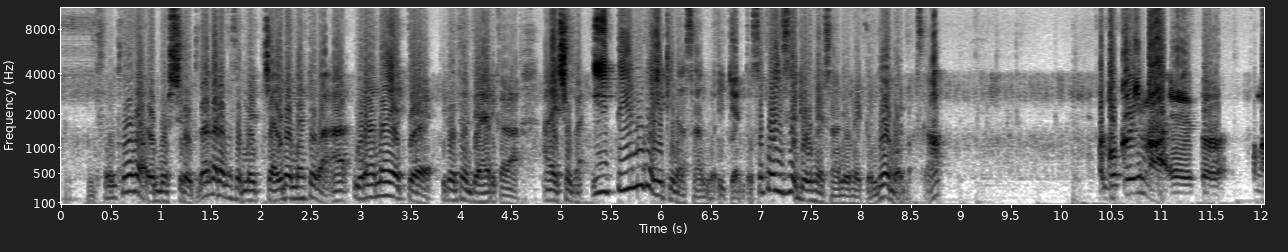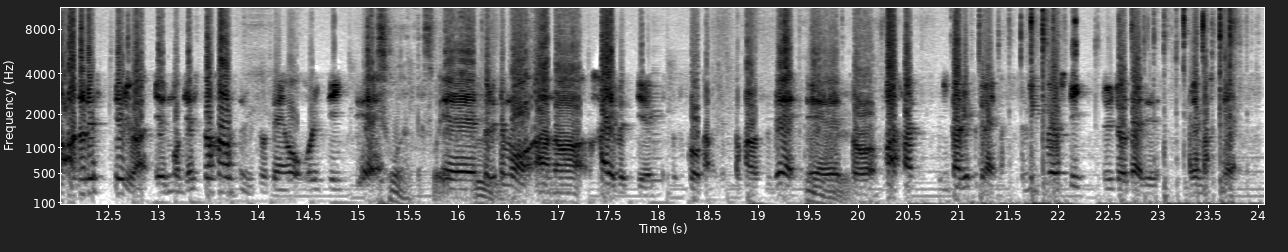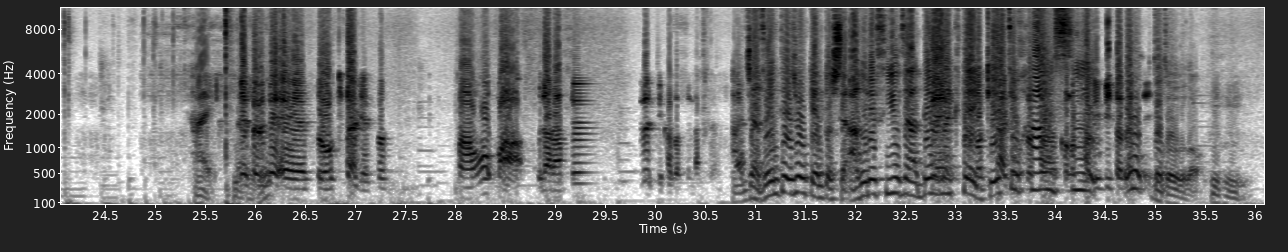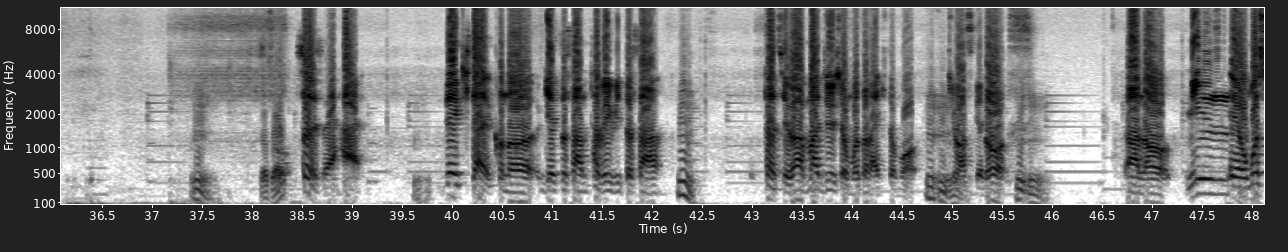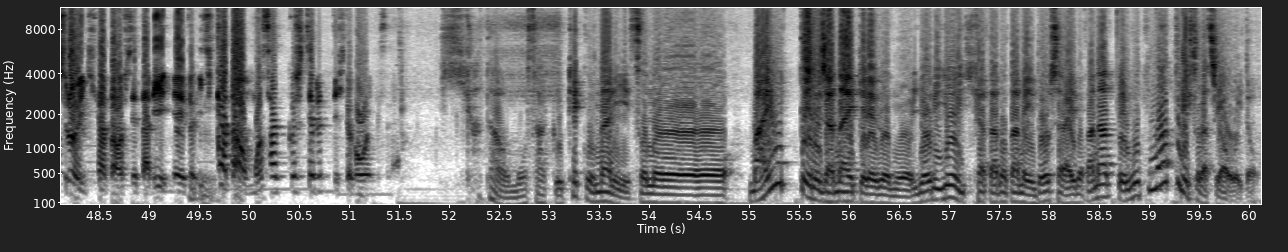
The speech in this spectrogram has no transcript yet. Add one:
そういうところが面白いと。だからこそめっちゃいろんな人があ占えて、いろんな人に出会えるから相性がいいっていうのがゆきなさんの意見と、そこについて良平さん、良平君どう思いますか？僕今、えっ、と、そのアドレスっていうよりは、えーもうゲストハウスに拠点を置いていて、そうなんだ、そう。えーそれでうんも、あの、ハイブっていう福岡のゲストハウスで、うんえっ、と、まあ、さ2ヶ月くらい今、住み込みをしている状態でありまして、はい。なで、それで、えっ、と、来たゲストさんを、まあ、占ってるっていう形になってるんですね。あ、じゃあ前提条件としてアドレスユーザーではなくて、でゲストハウスを、ちどうぞどうぞ。うん。どうぞ。そうですね、はい。で、来たこのゲストさん、旅人さんうん。たちは、まあ、住所を持たない人も来ますけど、うんうん。あの、みんな面白い生き方をしてたり、えっ、と、生き方を模索してるって人が多いんですね。生き方を模索。結構何その、迷ってるじゃないけれども、より良い生き方のためにどうしたらいいのかなって動き回ってる人たちが多いと。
